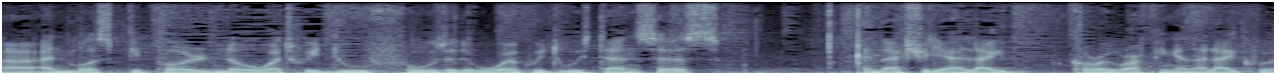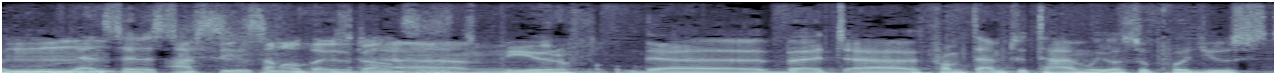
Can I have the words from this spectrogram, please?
uh, and most people know what we do through the work we do with dancers. And actually, I like choreographing and I like working mm, with dancers. I've seen some of those dances. Um, it's beautiful. The, but uh, from time to time, we also produce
